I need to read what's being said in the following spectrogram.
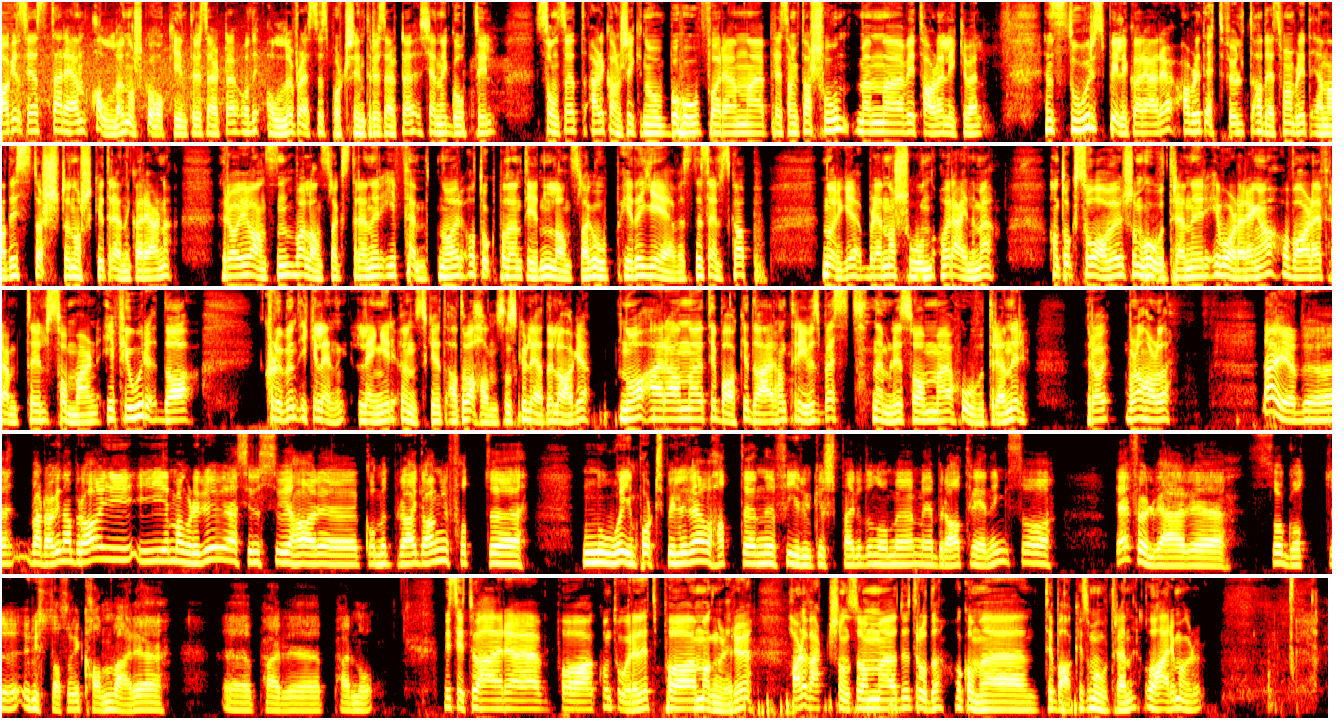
Dagens gjest er en alle norske hockeyinteresserte og de aller fleste sportsinteresserte kjenner godt til. Sånn sett er det kanskje ikke noe behov for en eh, presentasjon, men eh, vi tar det likevel. En stor spillekarriere har blitt etterfulgt av det som har blitt en av de største norske trenerkarrierene. Roy Johansen var landslagstrener i 15 år og tok på den tiden landslaget opp i det gjeveste selskap. Norge ble en nasjon å regne med. Han tok så over som hovedtrener i Vålerenga, og var det frem til sommeren i fjor, da klubben ikke lenger ønsket at det var han som skulle lede laget. Nå er han eh, tilbake der han trives best, nemlig som eh, hovedtrener. Roy, hvordan har du det? Nei, det, Hverdagen er bra i, i Manglerud. Jeg syns vi har uh, kommet bra i gang. Fått uh, noe importspillere og hatt en fireukersperiode nå med, med, bra trening. Så jeg føler vi er uh, så godt uh, rusta som vi kan være per, per nå. Vi sitter jo her eh, på kontoret ditt på Manglerud. Har det vært sånn som eh, du trodde, å komme tilbake som hovedtrener, og her i Manglerud?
